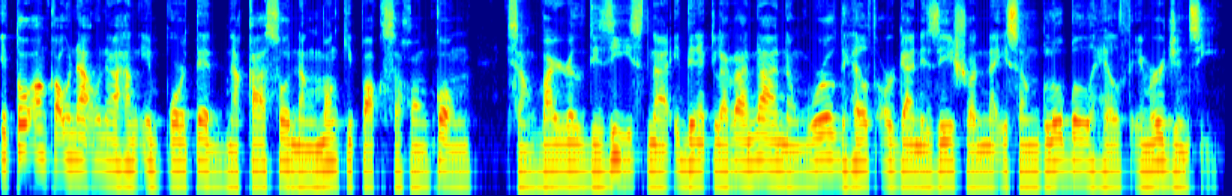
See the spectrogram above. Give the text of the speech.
Ito ang kauna-unahang imported na kaso ng monkeypox sa Hong Kong, isang viral disease na idineklara na ng World Health Organization na isang global health emergency.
